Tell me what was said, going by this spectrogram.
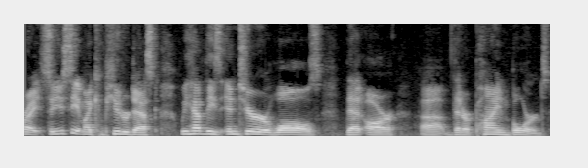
right, so you see at my computer desk, we have these interior walls that are uh, that are pine boards.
